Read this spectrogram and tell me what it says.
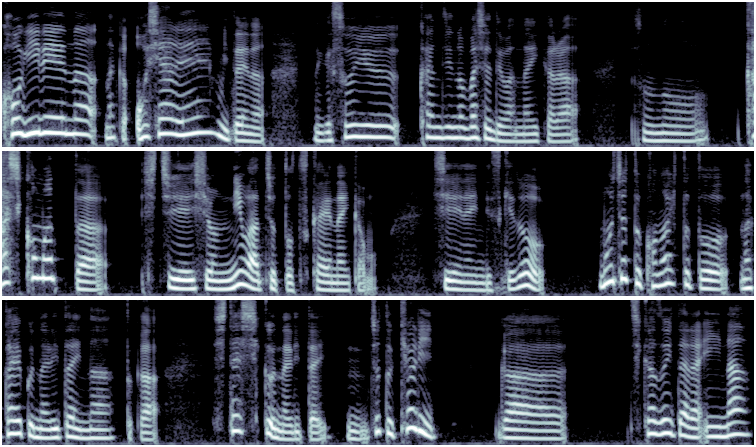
小綺麗ななんかおしゃれ？みたいななんかそういう感じの場所ではないからそのかしこまったシチュエーションにはちょっと使えないかもしれないんですけどもうちょっとこの人と仲良くなりたいなとか親しくなりたい、うん、ちょっと距離が近づいたらいいなっ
